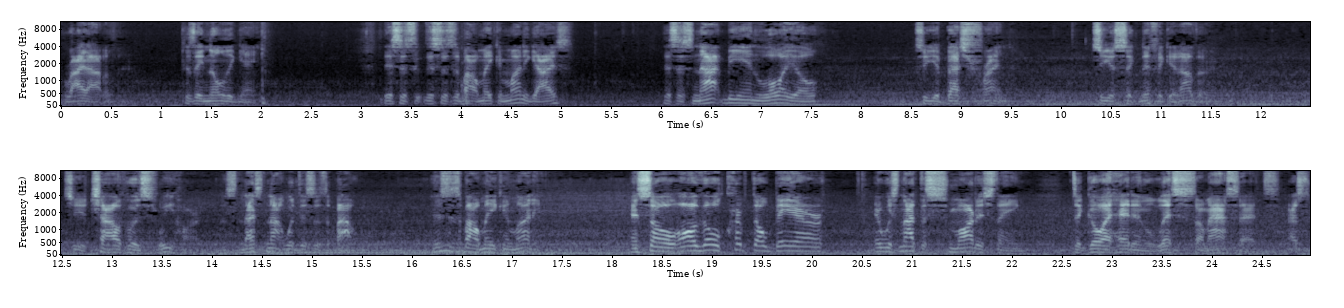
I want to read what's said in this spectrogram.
right out of it because they know the game. This is this is about making money, guys. This is not being loyal to your best friend, to your significant other, to your childhood sweetheart. That's, that's not what this is about. This is about making money. And so, although Crypto Bear, it was not the smartest thing to go ahead and list some assets. That's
